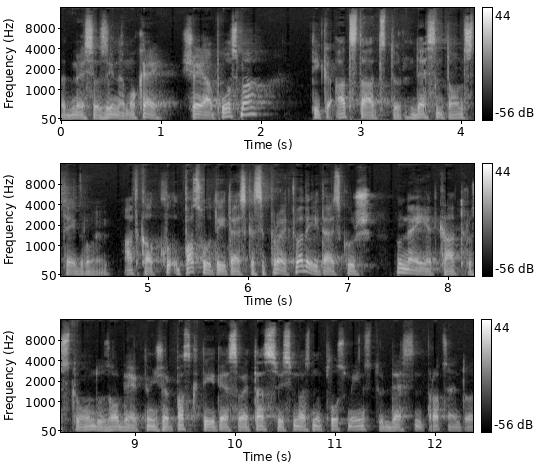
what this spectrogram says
tad mēs jau zinām, ok, šajā posmā tika atstāts tur desmit tonnas stiegrojumu. Atkal pasūtītājs, kas ir projekta vadītājs, kurš nu, neiet katru stundu uz objektu. Viņš var paskatīties, vai tas vismaz nu, plus mīnus 10%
